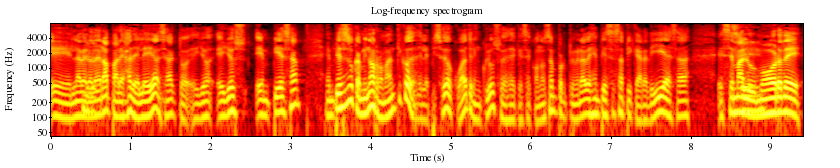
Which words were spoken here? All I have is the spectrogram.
eh, en la verdadera pareja de Leia, exacto. Ellos, ellos empieza, empieza su camino romántico desde el episodio 4, incluso, desde que se conocen por primera vez empieza esa picardía, esa, ese mal Sí. humor de,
